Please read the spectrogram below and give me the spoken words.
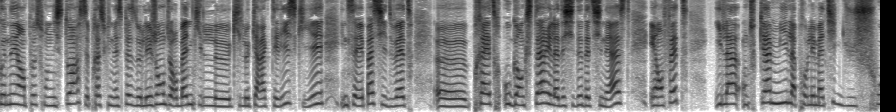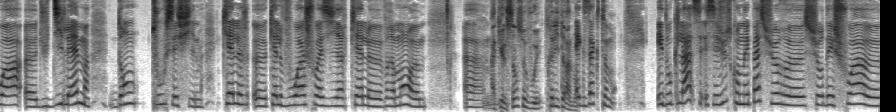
connaît un peu son histoire. C'est presque une espèce de légende urbaine qui le, caractérise, qui est, il ne savait pas s'il devait être euh, prêtre ou gangster. Il a décidé d'être cinéaste. Et en fait, il a en tout cas mis la problématique du choix, euh, du dilemme dans tous ses films. Quelle, euh, quelle voie choisir? Quelle vraiment. Euh, À quel sein se vouer, très littéralement. Exactement. Et donc là, c'est juste qu'on n'est pas sur, euh, sur des choix euh,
